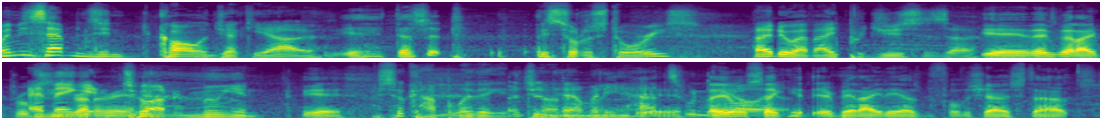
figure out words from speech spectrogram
mean, this happens in Kyle and Jackie O. yeah. Does it? This sort of stories. They do have eight producers though, Yeah, they've got eight Brooksies and they're running getting around. 200 million. Yeah. I still can't believe they get Imagine 200 how many million. hats yeah. They also out. get there about eight hours before the show starts.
